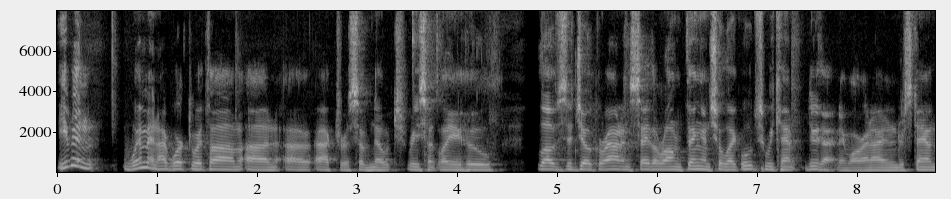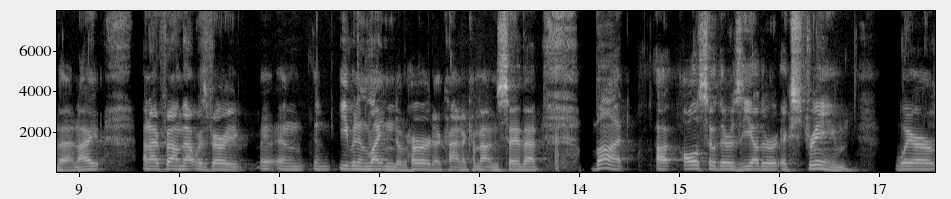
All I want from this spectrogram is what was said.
even women, I worked with um, an uh, actress of note recently who loves to joke around and say the wrong thing, and she'll like, "Oops, we can't do that anymore." And I understand that, and I and I found that was very and, and even enlightened of her to kind of come out and say that. But uh, also, there's the other extreme. Where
